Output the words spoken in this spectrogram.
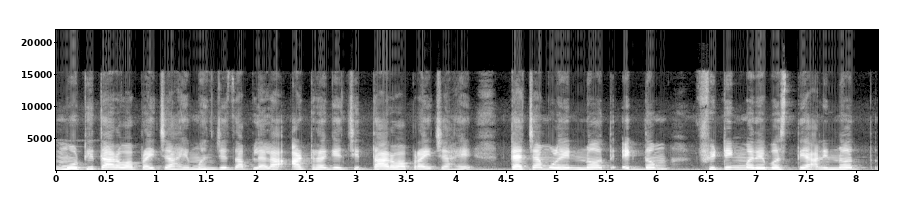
मोठी तार वापरायची आहे. म्हणजेच आपल्याला अठरा गेजची तार वापरायची आहे. त्याच्यामुळे नथ एकदम फिटिंगमध्ये बसते आणि नथ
